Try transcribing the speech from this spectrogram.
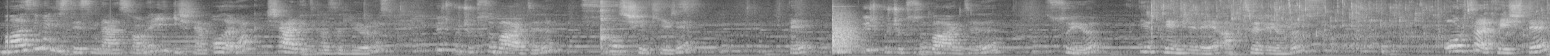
Malzeme listesinden sonra ilk işlem olarak şerbeti hazırlıyoruz. 3,5 su bardağı toz şekeri ve 3,5 su bardağı suyu bir tencereye aktarıyoruz. Orta ateşte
